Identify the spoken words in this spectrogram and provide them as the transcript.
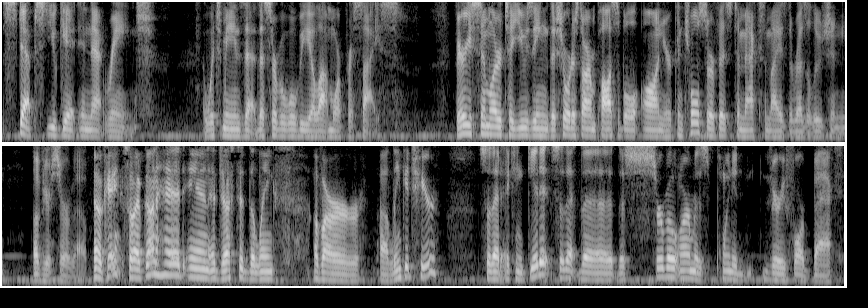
steps you get in that range, which means that the servo will be a lot more precise. Very similar to using the shortest arm possible on your control surface to maximize the resolution of your servo. Okay, so I've gone ahead and adjusted the length of our uh, linkage here so that I can get it so that the, the servo arm is pointed very far back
